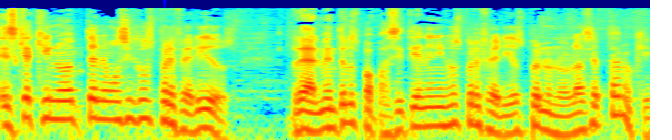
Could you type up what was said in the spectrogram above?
es que aquí no tenemos hijos preferidos. ¿Realmente los papás sí tienen hijos preferidos pero no lo aceptan o qué?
